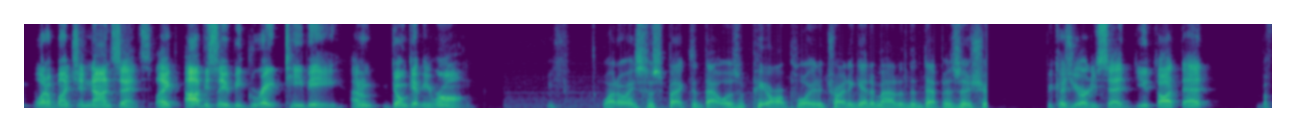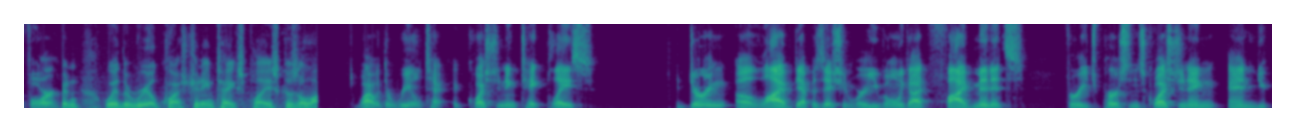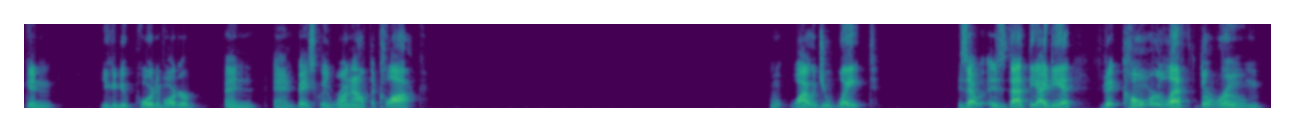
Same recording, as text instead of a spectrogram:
what a bunch of nonsense. Like, obviously, it'd be great TV. I don't don't get me wrong. Why do I suspect that that was a PR ploy to try to get him out of the deposition? Because you already said you thought that before. And Where the real questioning takes place, because a lot. Why would the real questioning take place during a live deposition where you've only got five minutes for each person's questioning and you can you can do point of order and and basically run out the clock. Why would you wait? Is that is that the idea? That comer left the room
